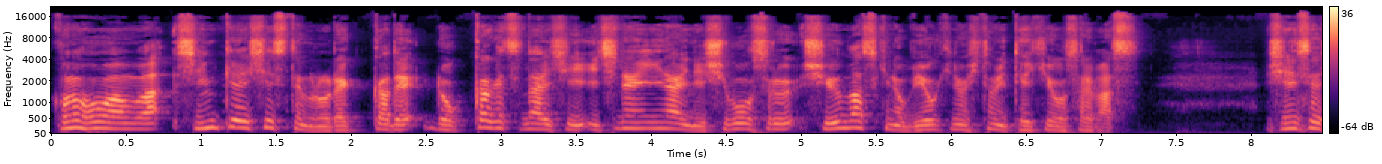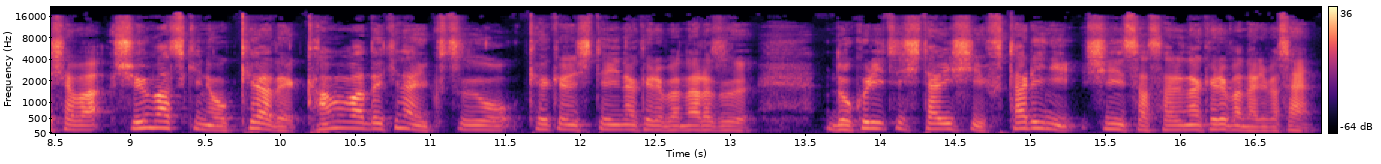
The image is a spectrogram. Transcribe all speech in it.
この法案は神経システムの劣化で6ヶ月ないし1年以内に死亡する終末期の病気の人に適用されます。申請者は終末期のケアで緩和できない苦痛を経験していなければならず、独立した医師2人に審査されなければなりません。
